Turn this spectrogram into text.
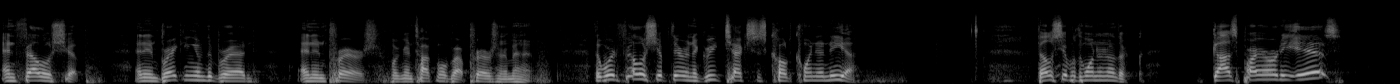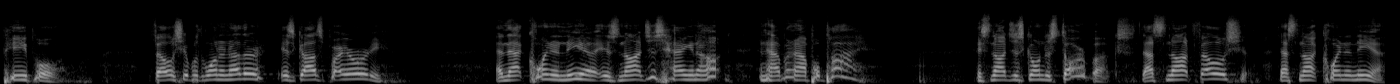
and fellowship, and in breaking of the bread and in prayers. We're going to talk more about prayers in a minute. The word fellowship there in the Greek text is called koinonia. Fellowship with one another. God's priority is people. Fellowship with one another is God's priority. And that koinonia is not just hanging out and having apple pie. It's not just going to Starbucks. That's not fellowship. That's not koinonia.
